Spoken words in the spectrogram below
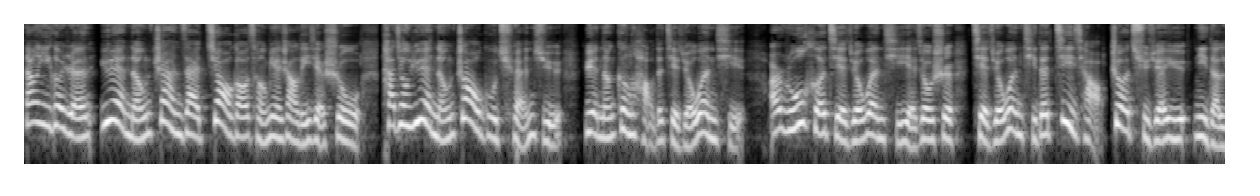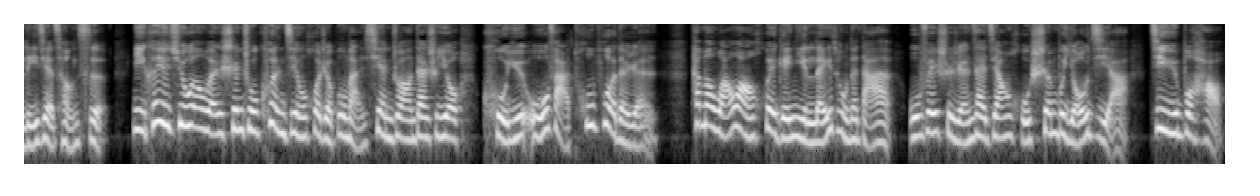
当一个人越能站在较高层面上理解事物，他就越能照顾全局，越能更好的解决问题。而如何解决问题，也就是解决问题的技巧，这取决于你的理解层次。你可以去问问身处困境或者不满现状，但是又苦于无法突破的人，他们往往会给你雷同的答案，无非是人在江湖身不由己啊，机遇不好。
